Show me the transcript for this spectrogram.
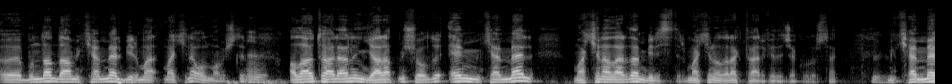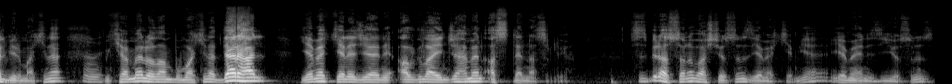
e, bundan daha mükemmel bir ma- makine olmamıştır. Evet. Allahü Teala'nın yaratmış olduğu en mükemmel makinalardan birisidir. Makine olarak tarif edecek olursak. Mükemmel bir makine. Evet. Mükemmel olan bu makine derhal yemek geleceğini algılayınca hemen asitlerini hazırlıyor. Siz biraz sonra başlıyorsunuz yemek yemeye. Yemeğinizi yiyorsunuz.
